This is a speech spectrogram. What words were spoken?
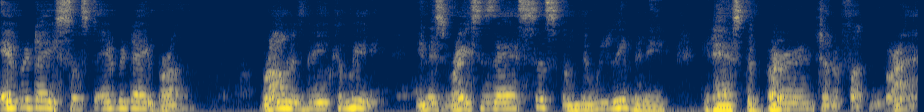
Every day, sister, every day, brother. Wrong is being committed in this racist ass system that we living in, it has to burn to the fucking ground.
